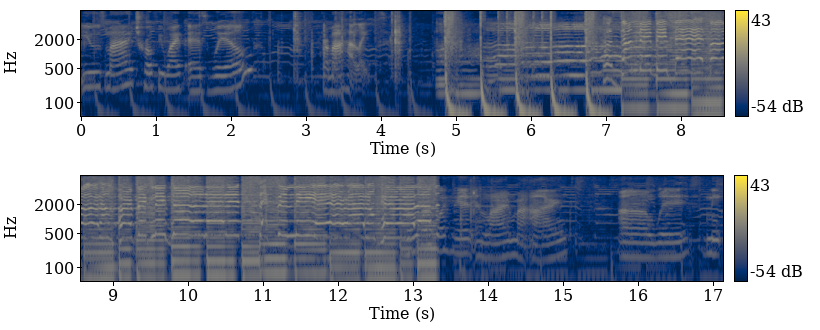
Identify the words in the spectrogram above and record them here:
use my trophy wife as well for my highlights. Uh, with NYX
